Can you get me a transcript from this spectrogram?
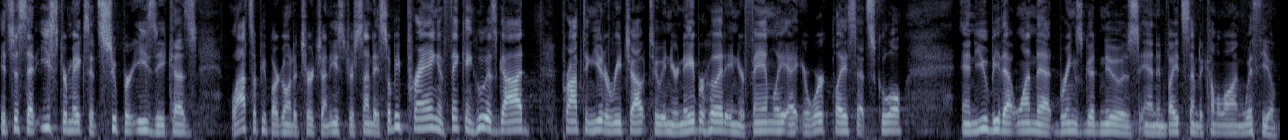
It's just that Easter makes it super easy because lots of people are going to church on Easter Sunday. So be praying and thinking who is God prompting you to reach out to in your neighborhood, in your family, at your workplace, at school. And you be that one that brings good news and invites them to come along with you.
